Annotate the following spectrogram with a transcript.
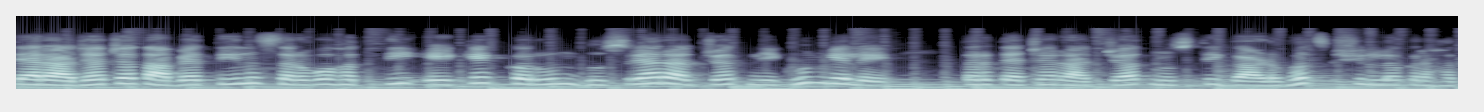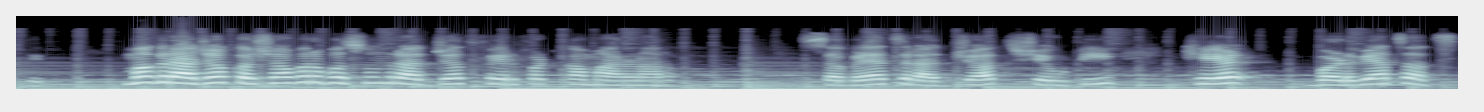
त्या राजाच्या ताब्यातील सर्व हत्ती एक एक करून दुसऱ्या राज्यात निघून गेले तर त्याच्या राज्यात नुसती गाढवच शिल्लक राहतील. मग राजा कशावर बसून राज्यात फेरफटका मारणार? सगळ्याच राज्यात शेवटी खेळ बडव्याचाच.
